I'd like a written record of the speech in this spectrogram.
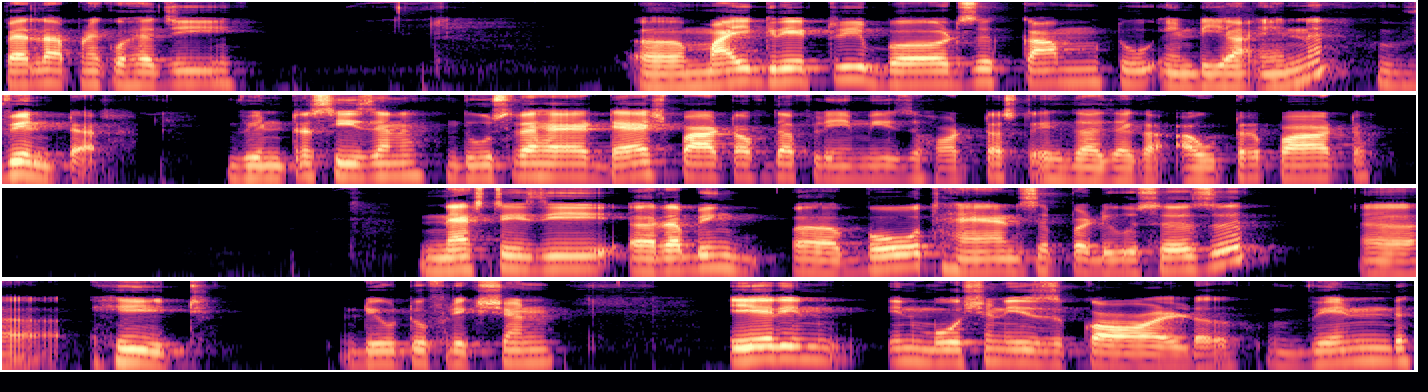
ਪਹਿਲਾ ਆਪਣੇ ਕੋ ਹੈ ਜੀ Uh, migratory birds come to India in winter. Winter season. दूसरा है part of the flame is hottest is the outer part. Next is the uh, rubbing uh, both hands produces heat due to friction. Air in in motion is called wind.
